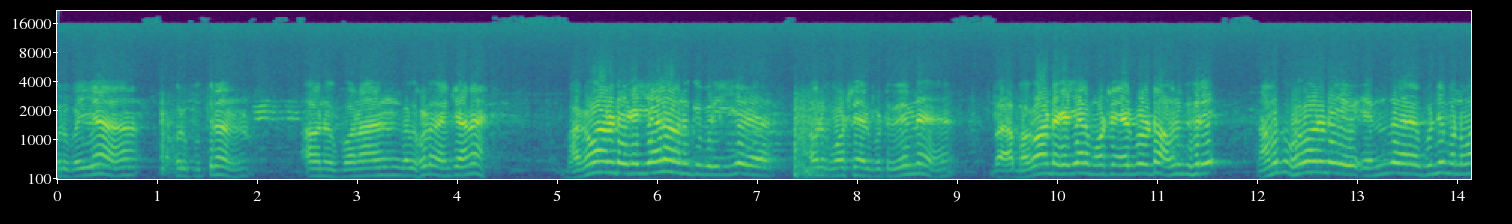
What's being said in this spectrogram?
ஒரு பையன் ஒரு புத்திரன் அவனுக்கு போனாங்கிறது கூட நினைக்கானே பகவானுடைய கையால அவனுக்கு பெரிய அவனுக்கு மோட்சம் ஏற்பட்டதுன்னு பகவானுடைய கையால் மோட்சம் ஏற்படட்டும் அவனுக்கு சரி. நமக்கு பகவானுடைய எந்த புண்ணியம் பண்ணமோ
